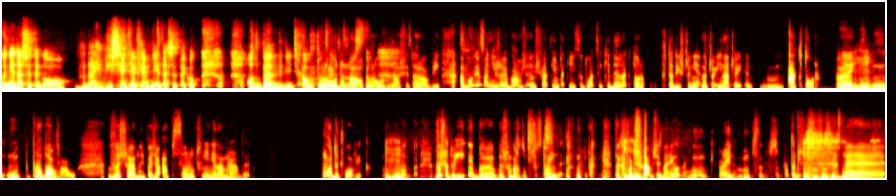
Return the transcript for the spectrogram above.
no nie da się tego, wydaje mi się, nie wiem, nie da się tego odbębnić, hałtury Trudno, trudno się to robi. A powiem Pani, że ja byłam świadkiem takiej sytuacji, kiedy lektor, wtedy jeszcze nie, znaczy inaczej, mm, aktor e, mhm. próbował, wyszedł i powiedział, absolutnie nie dam rady. Młody człowiek. Mhm. No, wyszedł i zresztą bardzo przystojny. tak mhm. patrzyłam się na niego, tak, mmm, fajny, mm, sympatyczny. E,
